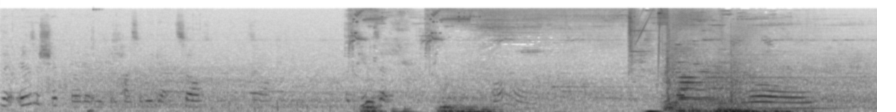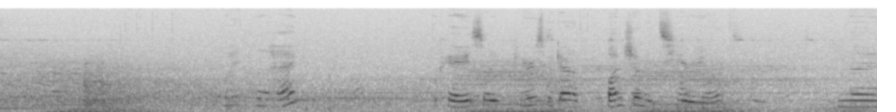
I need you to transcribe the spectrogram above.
There is a ship though that we could possibly get. So let's use it. Okay, so it appears we got a bunch of material. And then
